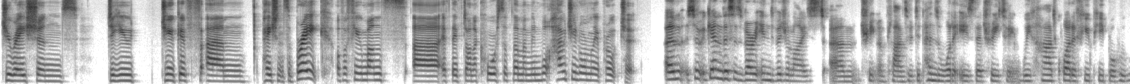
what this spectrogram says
durations? Do you do you give um, patients a break of a few months uh, if they've done a course of them? I mean, what how do you normally approach it? Um, so again, this is very individualized um, treatment plan. So it depends on what it is they're treating. We've had quite a few people who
